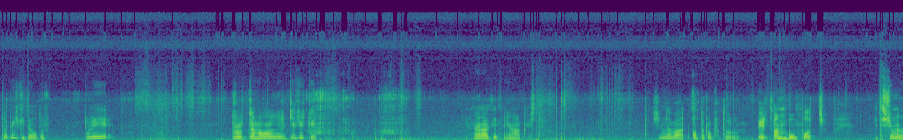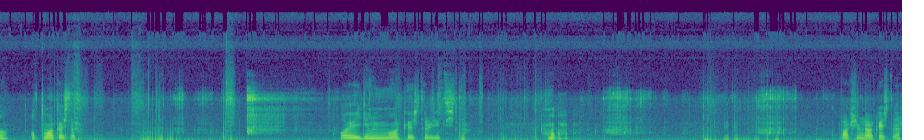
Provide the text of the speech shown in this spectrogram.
Tabii ki de olur. Buraya drop canavarları gelir ki. Merak etmeyin arkadaşlar. Şimdi ben o drop'a doğru bir tane bomba atacağım. Yetişir mi lan? Attım arkadaşlar. Vay canına arkadaşlar yetişti. Bak şimdi arkadaşlar.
